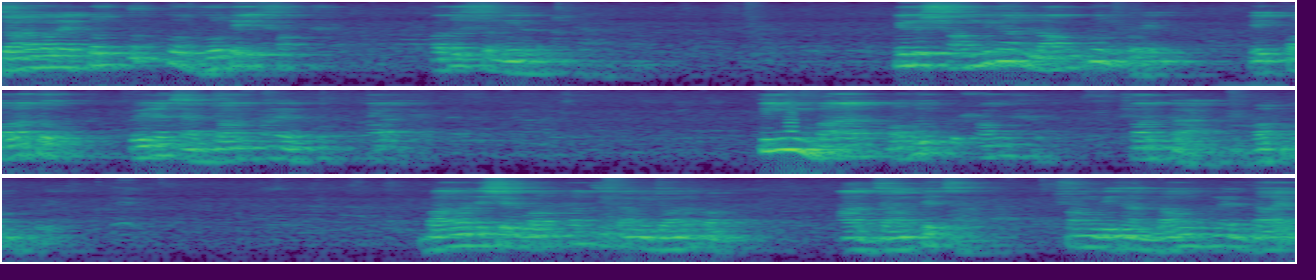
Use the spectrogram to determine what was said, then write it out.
জনগণের প্রত্যক্ষ ভোটে সদস্য নির্বাচন। কিন্তু সংবিধান লঙ্ঘন করে এই পলাতক স্বৈরাচার জনগণের তিনবার সংসদ সরকার গঠন করে। বাংলাদেশের গণতান্ত্রিক আমি জনগণ আজ জানতে চাই সংবিধান লঙ্ঘনের দায়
